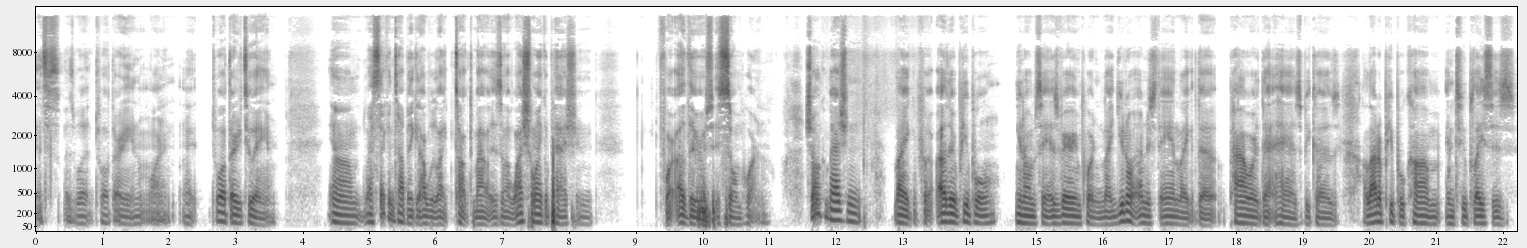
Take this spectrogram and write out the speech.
it's, it's what, 1230 in the morning, like 1232 a.m. Um, my second topic I would like to talk about is uh, why showing compassion for others is so important. Showing compassion, like for other people, you know what I'm saying, is very important. Like you don't understand like the power that has because a lot of people come into places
